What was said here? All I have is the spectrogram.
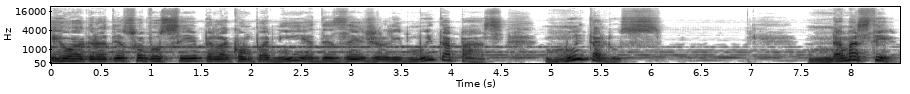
Eu agradeço a você pela companhia, desejo-lhe muita paz, muita luz. Namastê!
